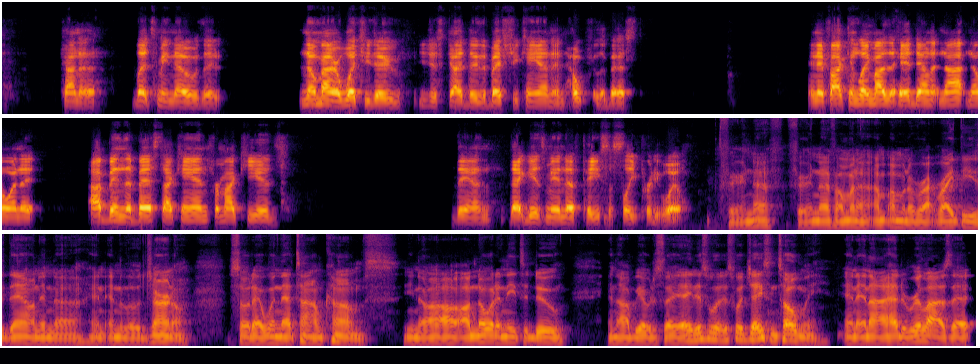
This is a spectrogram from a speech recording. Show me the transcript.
kind of lets me know that no matter what you do, you just got to do the best you can and hope for the best. And if I can lay my head down at night knowing that I've been the best I can for my kids, then that gives me enough peace to sleep pretty well. Fair enough. Fair enough. I'm gonna I'm, I'm gonna write, write these down in uh in, in a little journal so that when that time comes, you know, I'll, I'll know what I need to do, and I'll be able to say, hey, this is what this is what Jason told me, and and I had to realize that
